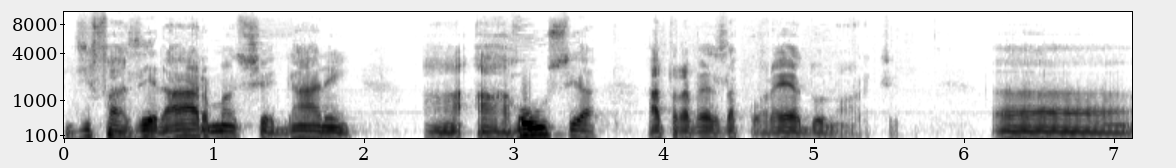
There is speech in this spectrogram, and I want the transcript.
de fazer armas chegarem à, à Rússia através da Coreia do Norte. Ah,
